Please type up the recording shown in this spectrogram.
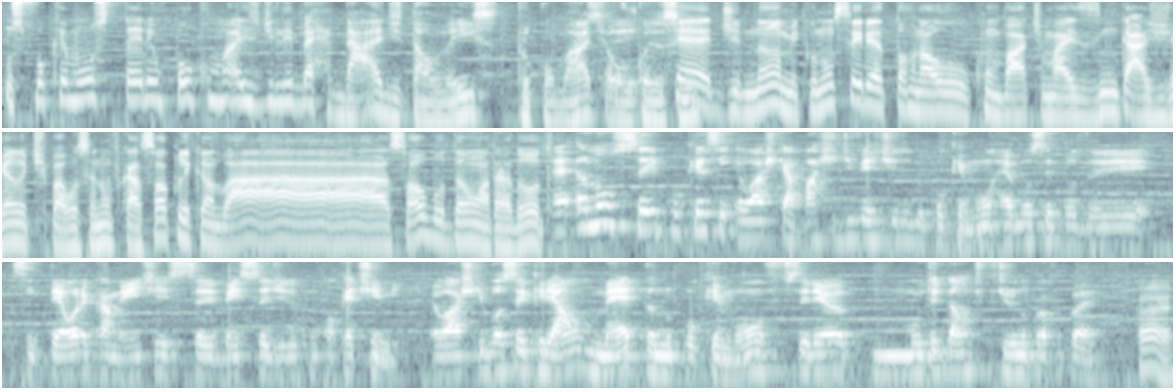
os pokémons terem um pouco mais de liberdade, talvez, pro combate, alguma coisa assim. Que é dinâmico, não seria tornar o combate mais engajante pra você não ficar só clicando ah, ah, ah, ah, só o botão atrás do outro? É, eu não sei, porque assim, eu acho que a parte divertida do Pokémon é você poder, assim, teoricamente, ser bem sucedido com qualquer time. Eu acho que você criar um meta no Pokémon seria muito dar um tipo de tiro no próprio pé. É.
